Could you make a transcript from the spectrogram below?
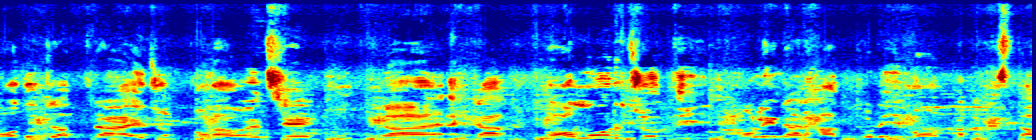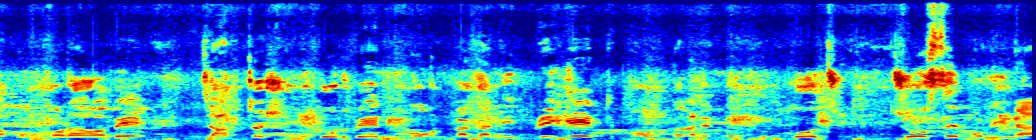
পদযাত্রা আয়োজন করা হয়েছে। একটা অমর জ্যোতি মলিনার হাত ধরেই মোহনবাগানে স্থাপন করা হবে। যাত্রা শুরু করবেন মোহনবাগানি ব্রিগেড, মোহনবাগানের নতুন কোচ জোসে মলিনা।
